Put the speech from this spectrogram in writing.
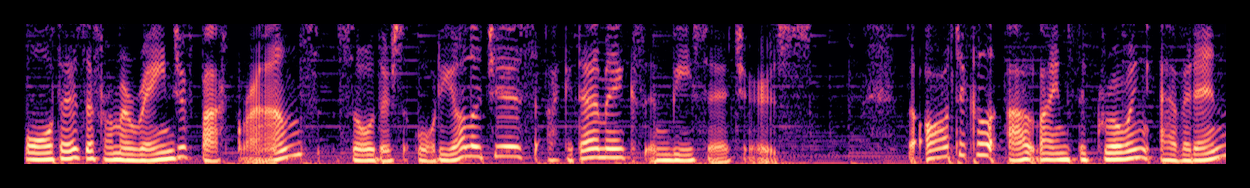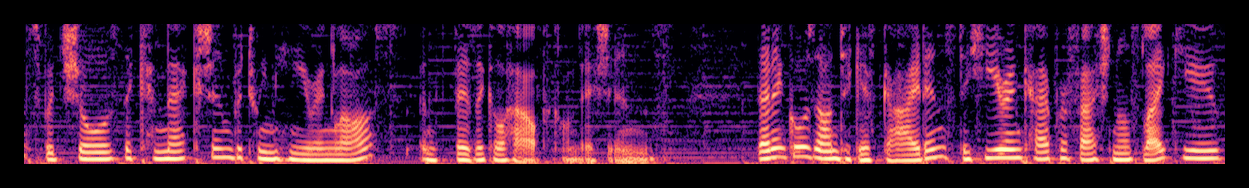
authors are from a range of backgrounds, so there's audiologists, academics, and researchers. The article outlines the growing evidence which shows the connection between hearing loss and physical health conditions. Then it goes on to give guidance to hearing care professionals like you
